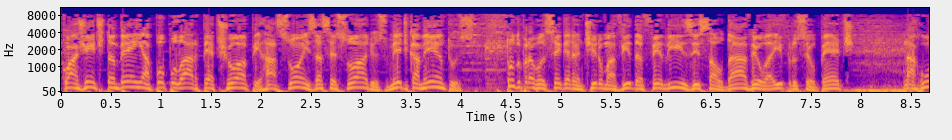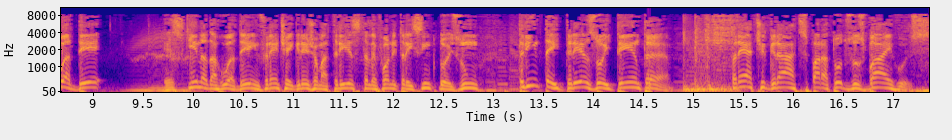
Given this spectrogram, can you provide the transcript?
Com a gente também a Popular Pet Shop, rações, acessórios, medicamentos, tudo para você garantir uma vida feliz e saudável aí pro seu pet. Na Rua D, Esquina da Rua D, em frente à Igreja Matriz, telefone 3521 3380. Frete grátis para todos os bairros.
